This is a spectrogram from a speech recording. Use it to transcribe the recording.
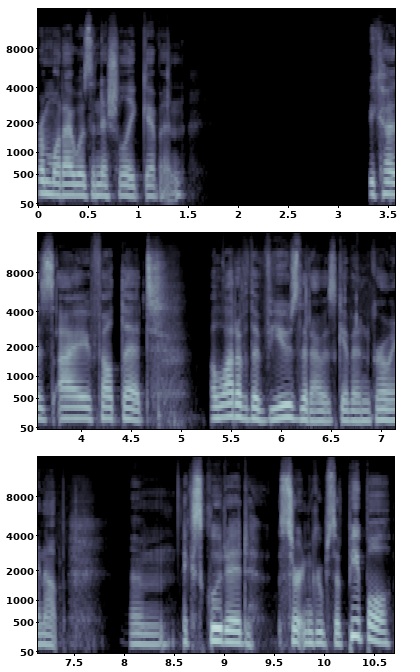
from what I was initially given because I felt that a lot of the views that I was given growing up um, excluded certain groups of people,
